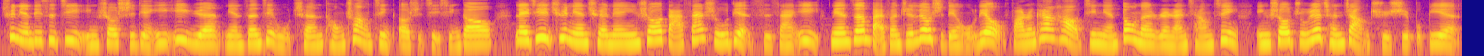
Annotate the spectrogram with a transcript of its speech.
去年第四季营收十点一亿元，年增近五成，同创近二十季新高。累计去年全年营收达三十五点四三亿，年增百分之六十点五六。法人看好今年动能仍然强劲，营收逐月成长趋势不变。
